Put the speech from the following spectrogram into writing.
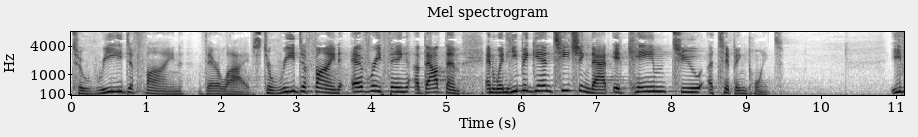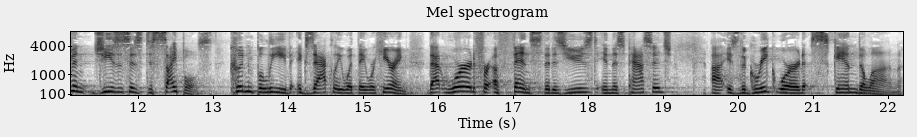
to redefine their lives, to redefine everything about them. And when he began teaching that, it came to a tipping point. Even Jesus' disciples couldn't believe exactly what they were hearing. That word for offense that is used in this passage uh, is the Greek word scandalon,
